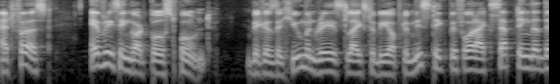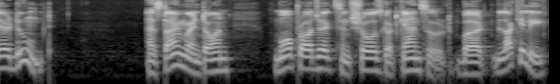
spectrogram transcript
At first, everything got postponed because the human race likes to be optimistic before accepting that they're doomed. As time went on, more projects and shows got cancelled, but luckily,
